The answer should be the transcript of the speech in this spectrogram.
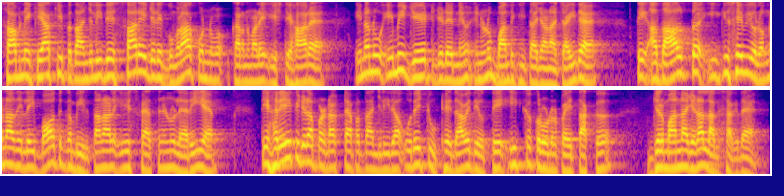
ਸਾਹਿਬ ਨੇ ਕਿਹਾ ਕਿ ਪਤੰਜਲੀ ਦੇ ਸਾਰੇ ਜਿਹੜੇ ਗੁੰਮਰਾਹ ਕੁੰਨ- ਕਰਨ ਵਾਲੇ ਇਸ਼ਤਿਹਾਰ ਹੈ ਇਹਨਾਂ ਨੂੰ ਇਮੀਡੀਏਟ ਜਿਹੜੇ ਨੇ, ਇਹਨਾਂ ਨੂੰ ਬੰਦ ਕੀਤਾ ਜਾਣਾ ਚਾਹੀਦਾ ਹੈ। ਤੇ ਅਦਾਲਤ ਕਿਸੇ ਵੀ ਉਲੰਘਣਾ ਦੇ ਲਈ ਬਹੁਤ ਗੰਭੀਰਤਾ ਨਾਲ ਇਸ ਫੈਸਲੇ ਨੂੰ ਲੈ ਰਹੀ ਹੈ। ਤੇ ਹਰੇਕ ਜਿਹੜਾ ਪ੍ਰੋਡਕਟ ਹੈ ਪਤੰਜਲੀ ਦਾ, ਉਹਦੇ ਝੂਠੇ ਦਾਅਵੇ ਦੇ ਉੱਤੇ 1 ਕਰੋੜ ਰੁਪਏ ਤੱਕ ਜੁਰਮਾਨਾ ਜਿਹੜਾ ਲੱਗ ਸਕਦਾ ਹੈ।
